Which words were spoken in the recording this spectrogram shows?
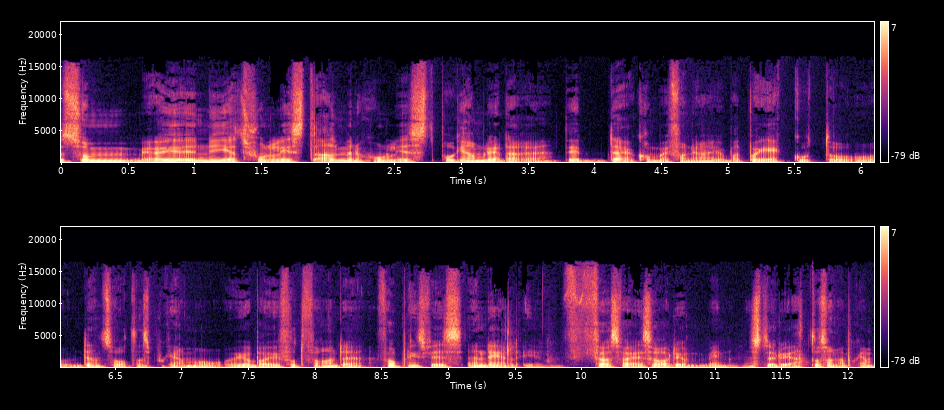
som jag är nyhetsjournalist, allmänjournalist, programledare. Det är där jag kommer ifrån. Jag har jobbat på Ekot och, och den sortens program och, och jobbar ju fortfarande förhoppningsvis en del för Sveriges Radio, med Studio 1 och sådana program.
